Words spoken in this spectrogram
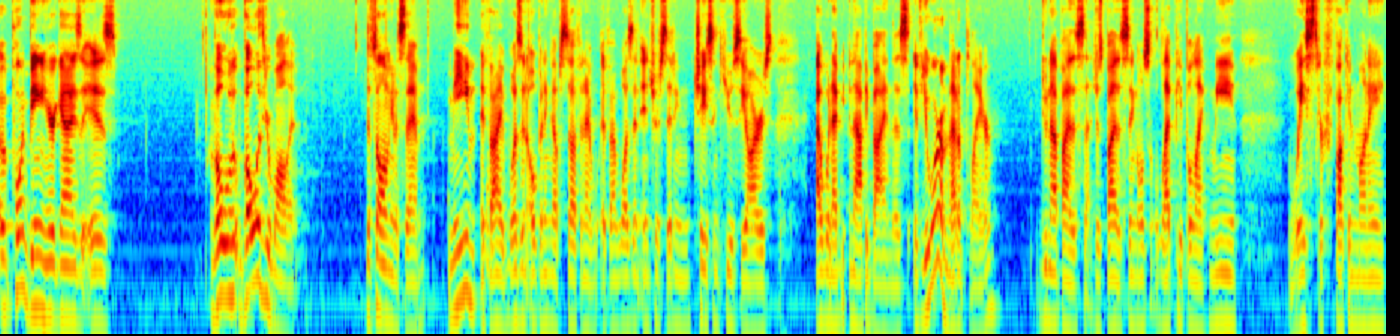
uh, point being here, guys, is vote vote with your wallet. That's all I'm gonna say. Me, if I wasn't opening up stuff and I, if I wasn't interested in chasing QCRs, I would not be buying this. If you are a meta player, do not buy the set. Just buy the singles. Let people like me waste their fucking money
